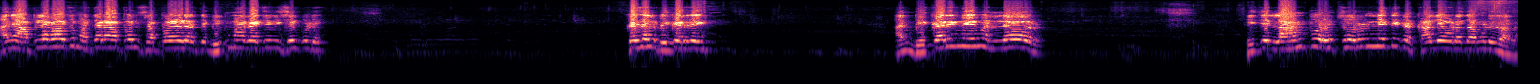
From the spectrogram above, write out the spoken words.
आणि आपल्या गावाचं म्हातारं आपण सांभाळलं तर भीक मागायचे विषय कुठे? काय झालं भिकारी नाही आणि भिकारी नाही म्हणल्यावर ही जे लहान पोर चोरून नेते का? काल एवढा दामडू झाला.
